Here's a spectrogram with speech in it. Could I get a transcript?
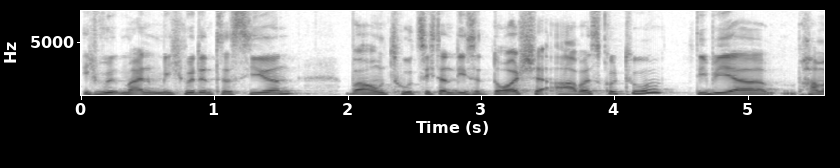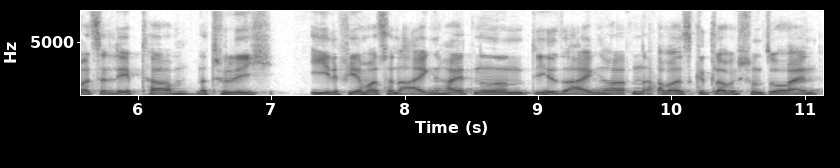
Ich würde meine, mich würde interessieren, warum tut sich dann diese deutsche Arbeitskultur, die wir ja ein paar Mal erlebt haben, natürlich jede Firma hat seine Eigenheiten und jede Eigenheiten, aber es gibt, glaube ich, schon so ein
